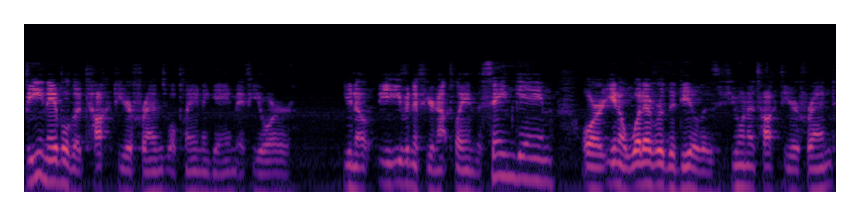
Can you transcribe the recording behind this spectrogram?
being able to talk to your friends while playing a game, if you're, you know, even if you're not playing the same game or you know whatever the deal is, if you want to talk to your friend,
